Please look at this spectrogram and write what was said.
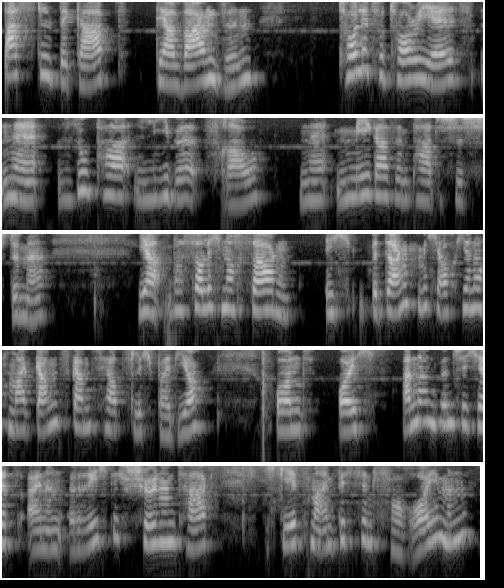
Bastelbegabt, der Wahnsinn. Tolle Tutorials, eine super liebe Frau, eine mega sympathische Stimme. Ja, was soll ich noch sagen? Ich bedanke mich auch hier nochmal ganz, ganz herzlich bei dir und euch anderen wünsche ich jetzt einen richtig schönen Tag. Ich gehe jetzt mal ein bisschen verräumen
